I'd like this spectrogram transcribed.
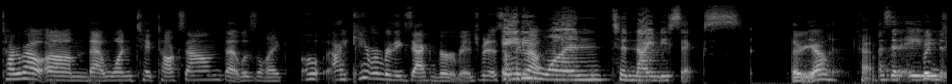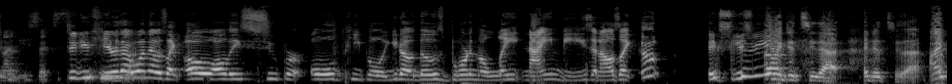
Talk about um that one TikTok sound that was like, oh, I can't remember the exact verbiage, but it's was something about. 81 to 96. There you go. Okay. I said 80 But to 96. Did you hear that one that was like, oh, all these super old people, you know, those born in the late '90s, and I was like, oh, excuse me. Oh, I did see that. I did see that. I,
